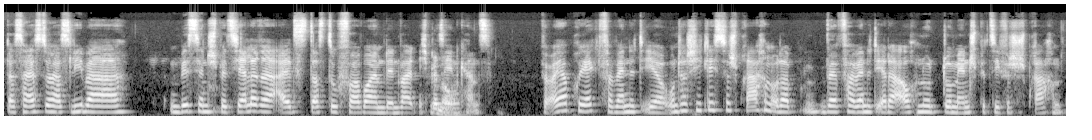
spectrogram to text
Das heißt, du hast lieber ein bisschen speziellere, als dass du vor Bäumen den Wald nicht mehr genau. sehen kannst. Für euer Projekt verwendet ihr unterschiedlichste Sprachen oder verwendet ihr da auch nur domänenspezifische Sprachen?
